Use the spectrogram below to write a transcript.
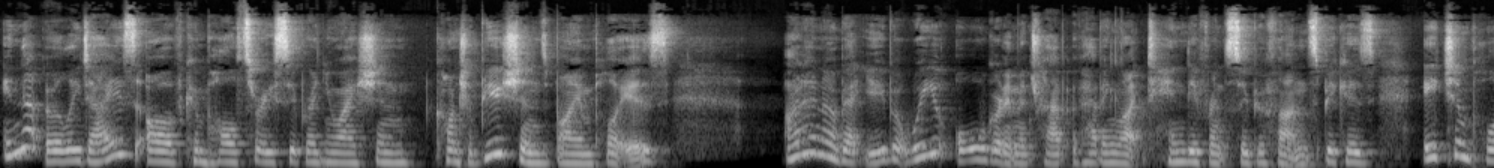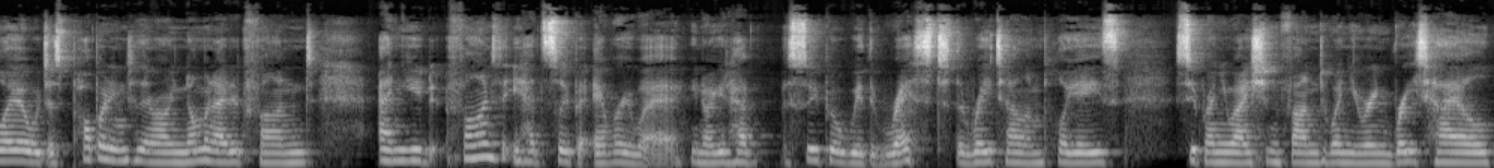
in the early days of compulsory superannuation contributions by employers, I don't know about you, but we all got in the trap of having like 10 different super funds because each employer would just pop it into their own nominated fund and you'd find that you had super everywhere. You know, you'd have super with REST, the retail employees superannuation fund when you're in retail,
